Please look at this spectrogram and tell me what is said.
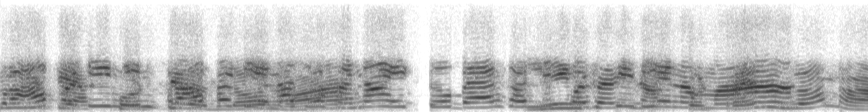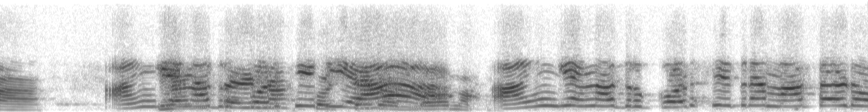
ಪ್ರಾಪರ್ಟಿ ಹಣ ಇಟ್ಟು ಬ್ಯಾಂಕ್ ಅಲ್ಲಿ ನೀನ್ ಕೈ ಕೊಡ್ಸಿದ್ಯೇನಮ್ಮ? ಲೋನ್ ಹಂಗೇನಾದ್ರು ಕೊಡ್ಸಿದ್ಯಾ? ಕೊಟ್ಟಿರೋದು ಕೊಡ್ಸಿದ್ರೆ ಮಾತಾಡು.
